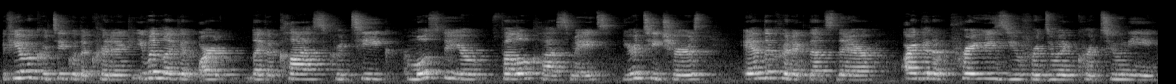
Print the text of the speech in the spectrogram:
if you have a critique with a critic, even like an art, like a class critique, most of your fellow classmates, your teachers, and the critic that's there are gonna praise you for doing cartoony,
